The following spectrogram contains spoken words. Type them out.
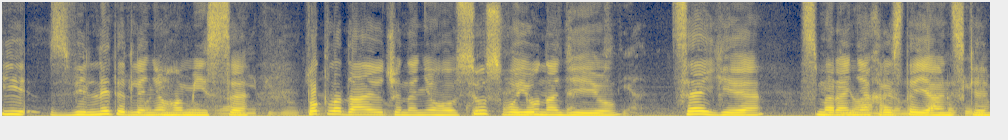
і звільнити для нього місце, покладаючи на нього всю свою надію. Це є смирення християнське.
